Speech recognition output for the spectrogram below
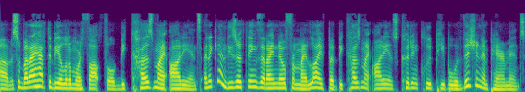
um, so, but I have to be a little more thoughtful because my audience, and again, these are things that I know from my life, but because my audience could include people with vision impairments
